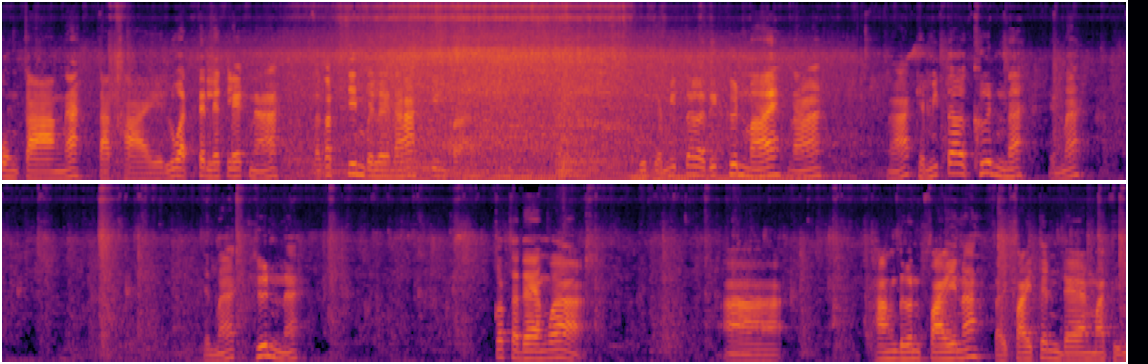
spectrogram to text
ตรงกลางนะ ตาข่ายลวดเส้นเล็ก ๆ นะ แล้วก็จิ้มไปเลยนะจิ้มไปดูเข็มมิเตอร์ที่ขึ้นไหมนะนะเข็มมิเตอร์ขึ้นนะ เห็นไหมเห็นไหมขึ้นนะ ก็แสดงว่าอ่าทางเดินไฟนะสายไฟเส้นแดงมาถึง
